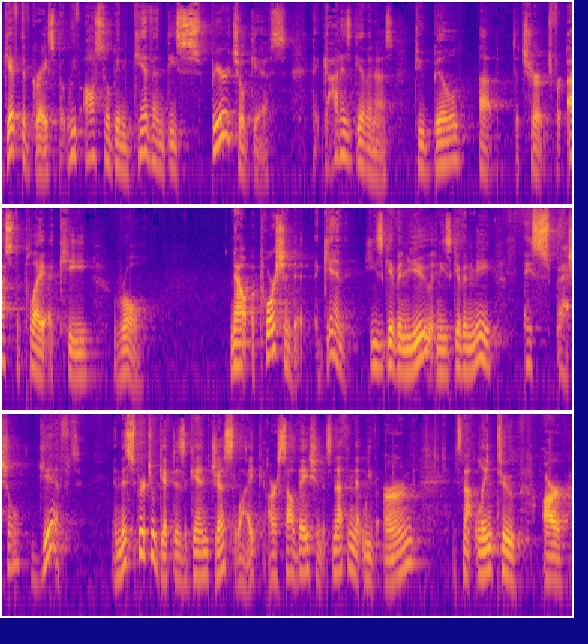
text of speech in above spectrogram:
gift of grace, but we've also been given these spiritual gifts that God has given us to build up the church, for us to play a key role. Now, apportioned it. Again, He's given you and He's given me a special gift. And this spiritual gift is, again, just like our salvation. It's nothing that we've earned, it's not linked to our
